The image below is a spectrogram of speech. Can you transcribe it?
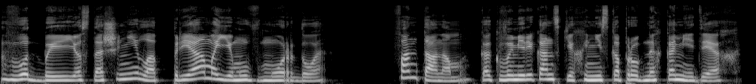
Вот бы ее стошнило прямо ему в морду. Фонтаном, как в американских низкопробных комедиях.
